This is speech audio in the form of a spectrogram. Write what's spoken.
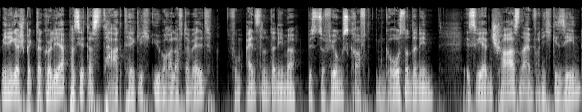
Weniger spektakulär passiert das tagtäglich überall auf der Welt, vom Einzelunternehmer bis zur Führungskraft im großen Unternehmen. Es werden Chancen einfach nicht gesehen,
